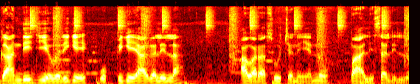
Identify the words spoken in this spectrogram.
ಗಾಂಧೀಜಿಯವರಿಗೆ ಒಪ್ಪಿಗೆಯಾಗಲಿಲ್ಲ. ಅವರ ಸೂಚನೆಯನ್ನು ಪಾಲಿಸಲಿಲ್ಲ.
